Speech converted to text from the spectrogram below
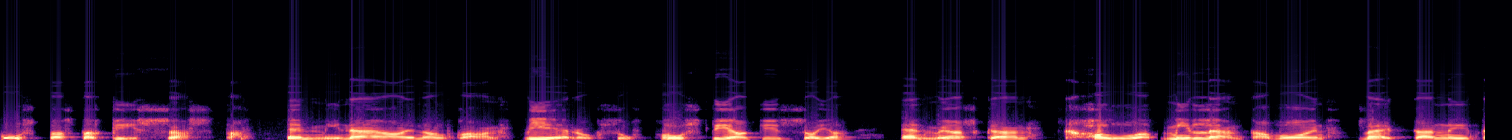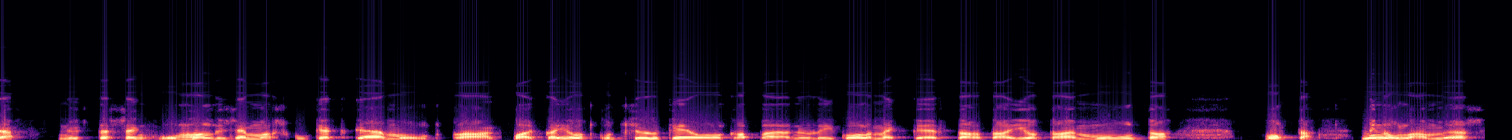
mustasta kissasta. En minä ainakaan vieroksu mustia kissoja, en myöskään halua millään tavoin väittää niitä nyt sen kummallisemmaksi kuin ketkään muutkaan. Vaikka jotkut sylkee olkapään yli kolme kertaa tai jotain muuta, mutta minulla on myös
